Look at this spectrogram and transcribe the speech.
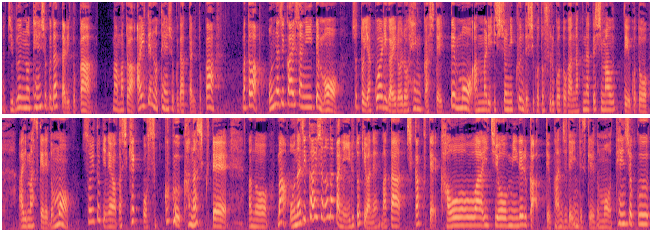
自分の転職だったりとか、まあ、または相手の転職だったりとかまたは同じ会社にいてもちょっと役割がいろいろ変化していってもうあんまり一緒に組んで仕事することがなくなってしまうっていうことありますけれどもそういう時ね私結構すっごく悲しくてあのまあ同じ会社の中にいる時はねまた近くて顔は一応見れるかっていう感じでいいんですけれども転職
